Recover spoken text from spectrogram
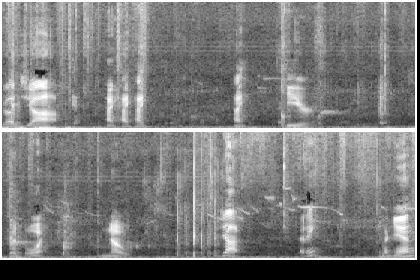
Good job. Hi, hi, hi. Hi. Here. Good boy. No. Good job. Ready? Again,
